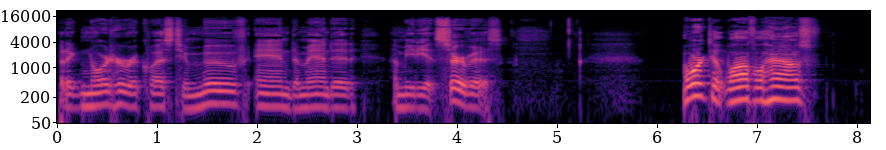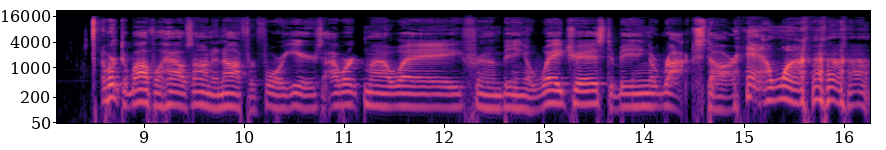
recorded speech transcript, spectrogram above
but ignored her request to move and demanded immediate service. I worked at Waffle House. I worked at Waffle House on and off for four years. I worked my way from being a waitress to being a rock star.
